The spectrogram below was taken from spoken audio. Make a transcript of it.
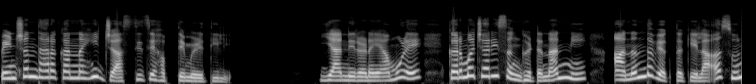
पेन्शनधारकांनाही जास्तीचे हप्ते मिळतील. या निर्णयामुळे कर्मचारी संघटनांनी आनंद व्यक्त केला असून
